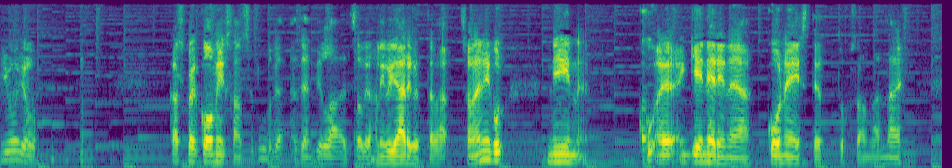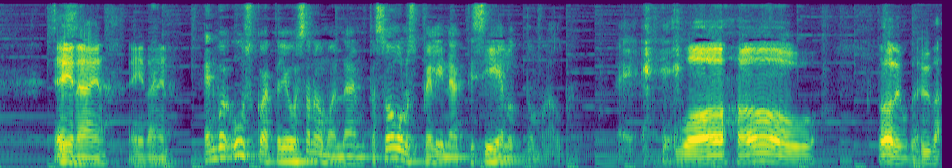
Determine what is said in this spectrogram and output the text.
Juu, juu. Kasvoi Comic Sans tuli sen tilaan, että se oli ihan niinku järkyttävä. Se oli niinku niin Eh, generinen ja koneistettu, sanotaan näin. Siis, ei näin, ei näin. En voi uskoa, että joudun sanomaan näin, mutta Souls-peli näytti sieluttomalta. Wow, Toi oli muuten hyvä.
